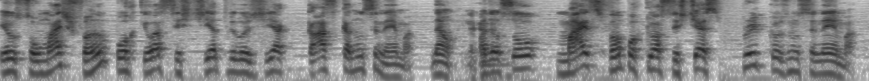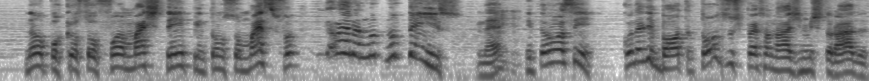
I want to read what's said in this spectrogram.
eu sou mais fã porque eu assisti a trilogia clássica no cinema. Não, mas eu sou mais fã porque eu assisti as prequels no cinema. Não, porque eu sou fã há mais tempo, então eu sou mais fã. Galera, não, não tem isso, né? Uhum. Então, assim, quando ele bota todos os personagens misturados,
